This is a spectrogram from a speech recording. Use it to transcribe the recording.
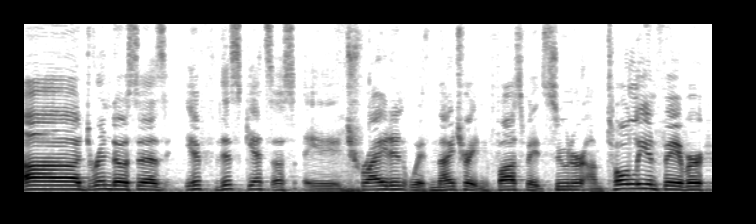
Uh, Dorindo says, if this gets us a trident with nitrate and phosphate sooner, I'm totally in favor.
